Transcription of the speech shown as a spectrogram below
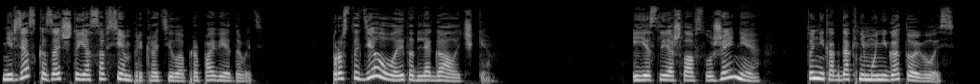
Нельзя сказать, что я совсем прекратила проповедовать. Просто делала это для галочки. И если я шла в служение, то никогда к нему не готовилась,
